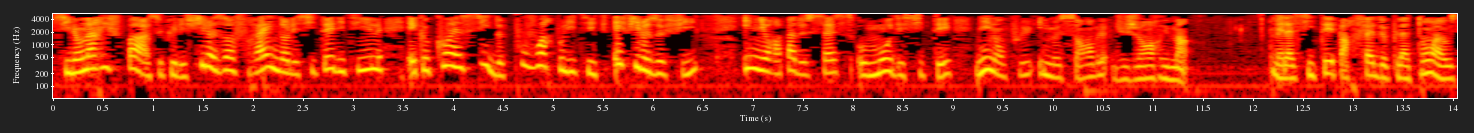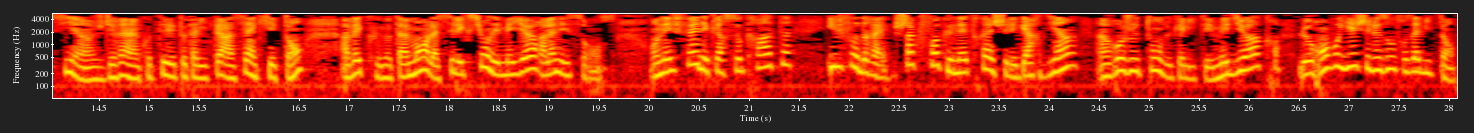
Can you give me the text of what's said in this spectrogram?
Si l'on n'arrive pas à ce que les philosophes règnent dans les cités, dit-il, et que coïncident pouvoir politique et philosophie, il n'y aura pas de cesse au mot des cités, ni non plus, il me semble, du genre humain. Mais la cité parfaite de Platon a aussi, je dirais, un côté totalitaire assez inquiétant, avec notamment la sélection des meilleurs à la naissance. En effet, déclare Socrate, il faudrait, chaque fois que naîtrait chez les gardiens un rejeton de qualité médiocre, le renvoyer chez les autres habitants,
